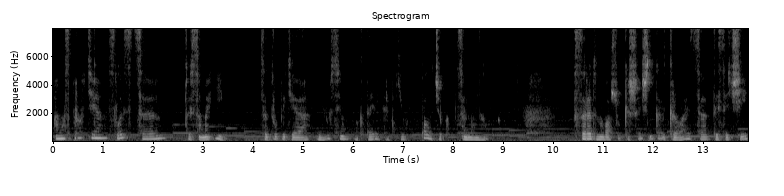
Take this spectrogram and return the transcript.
А насправді слизь це той самий гній. Це трупики вірусів, бактерій, грибків, паличок сальмонел. Всередину вашого кишечника відкриваються тисячі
